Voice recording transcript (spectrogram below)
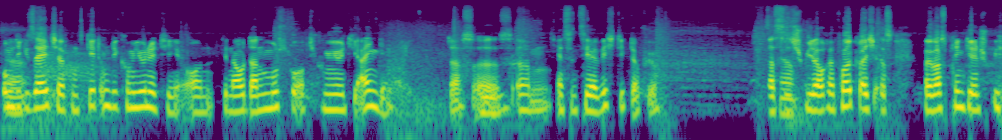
um ja. die Gesellschaft, es geht um die Community und genau dann musst du auf die Community eingehen. Das mhm. ist ähm, essentiell wichtig dafür. Dass ja. das Spiel auch erfolgreich ist. Weil was bringt dir ein Spiel,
